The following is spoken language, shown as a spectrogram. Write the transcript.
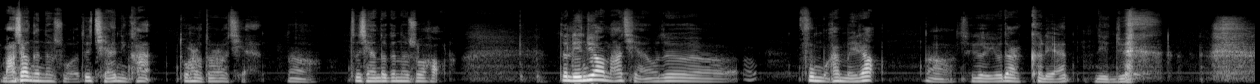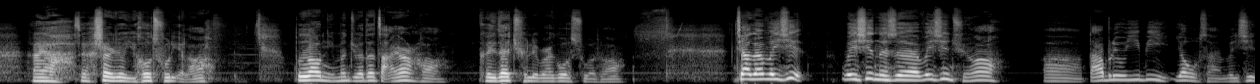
马上跟他说这钱你看多少多少钱啊？之前都跟他说好了。这邻居要拿钱，我这父母还没让啊，这个有点可怜邻居。哎呀，这个事儿就以后处理了啊，不知道你们觉得咋样哈？可以在群里边给我说说啊。加咱微信，微信的是微信群啊啊，W E B 幺五三微信，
